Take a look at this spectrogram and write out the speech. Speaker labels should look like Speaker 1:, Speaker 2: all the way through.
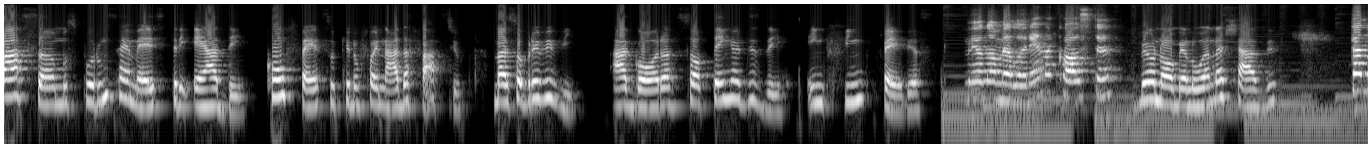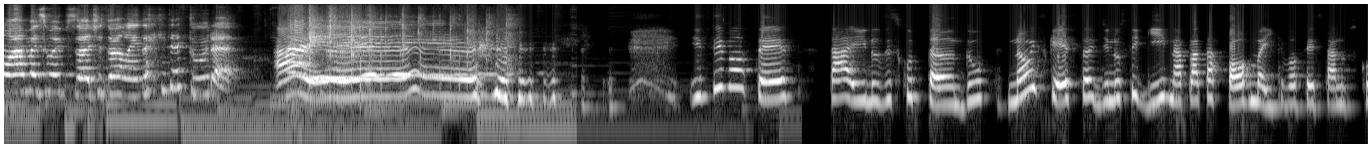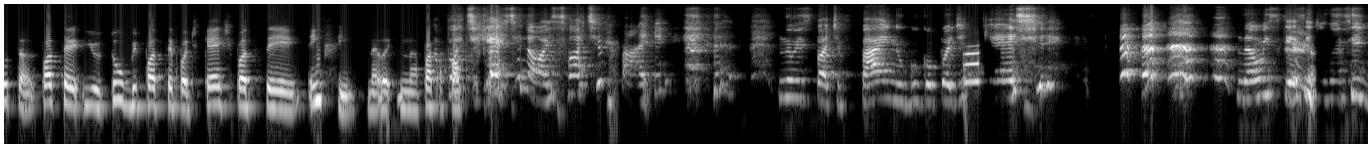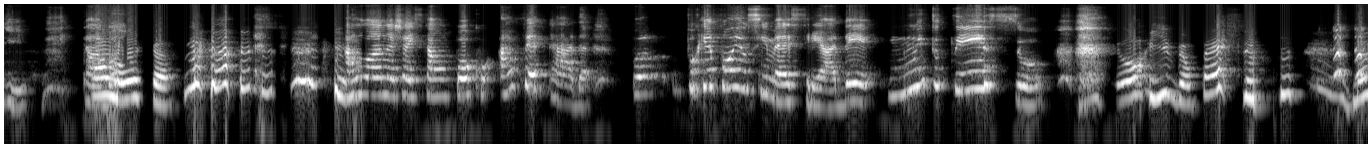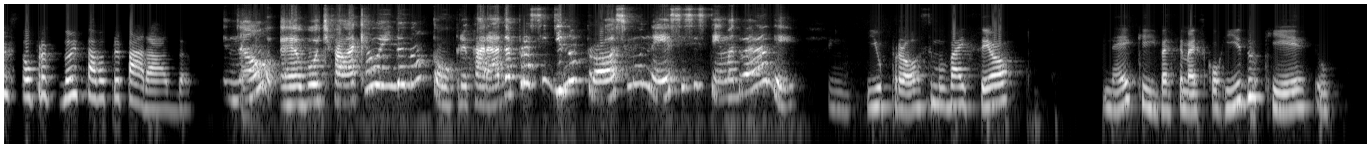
Speaker 1: Passamos por um semestre EAD. Confesso que não foi nada fácil, mas sobrevivi. Agora só tenho a dizer, enfim, férias.
Speaker 2: Meu nome é Lorena Costa.
Speaker 1: Meu nome é Luana Chaves.
Speaker 2: Tá no ar mais um episódio do Além da Arquitetura.
Speaker 1: Aê! e se você tá aí nos escutando, não esqueça de nos seguir na plataforma aí que você está nos escutando. Pode ser YouTube, pode ser podcast, pode ser, enfim, na, na plataforma.
Speaker 2: Podcast não, é Spotify. no Spotify, no Google Podcast. Não esqueça de nos seguir.
Speaker 1: Tá, tá louca!
Speaker 2: A Luana já está um pouco afetada porque foi um semestre AD muito tenso.
Speaker 1: Horrível, péssimo. Não, estou, não estava preparada.
Speaker 2: Não, é, eu vou te falar que eu ainda não estou preparada para seguir no próximo nesse sistema do EAD.
Speaker 1: Sim. E o próximo vai ser, ó, né, que vai ser mais corrido que,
